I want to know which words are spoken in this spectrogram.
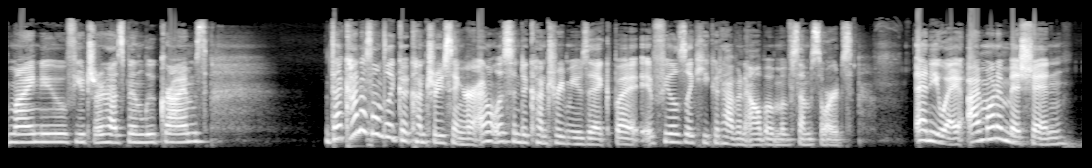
my new future husband, Luke Grimes. That kind of sounds like a country singer. I don't listen to country music, but it feels like he could have an album of some sorts. Anyway, I'm on a mission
